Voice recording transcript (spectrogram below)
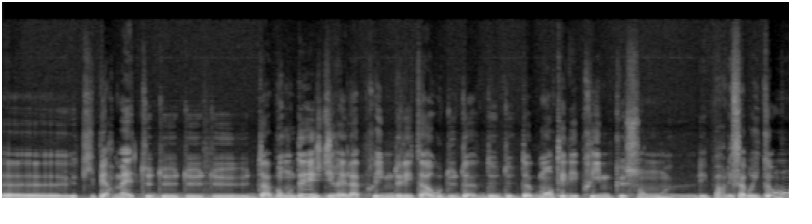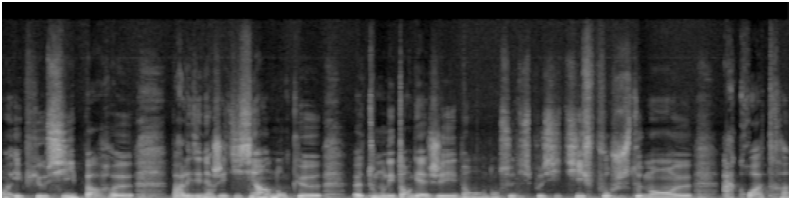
euh, qui permettent d'abonder, je dirais, la prime de l'État ou d'augmenter les primes que sont par les fabricants et puis aussi par les énergéticiens. Donc tout le monde est engagé dans, ce dispositif pour justement accroître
